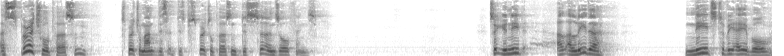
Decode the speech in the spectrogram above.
a spiritual person, spiritual man, this, this spiritual person discerns all things. So you need, a, a leader needs to be able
